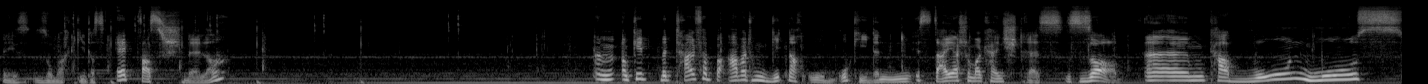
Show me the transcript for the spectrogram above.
Wenn ich so mache, geht das etwas schneller. Okay, Metallverarbeitung geht nach oben. Okay, dann ist da ja schon mal kein Stress. So, ähm, Carbon muss...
